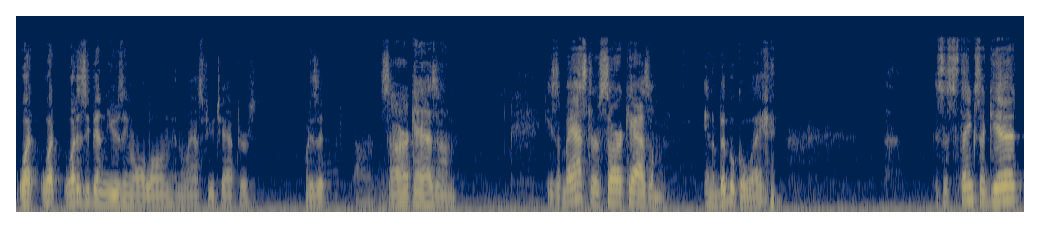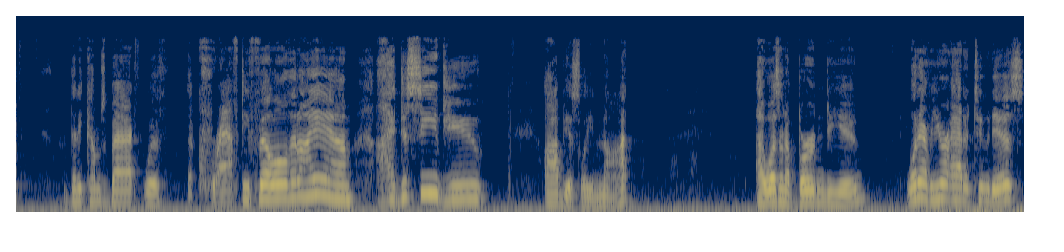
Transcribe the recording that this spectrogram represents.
What what what has he been using all along in the last few chapters? What is it? Sarcasm. He's a master of sarcasm in a biblical way. is this thanks I get? Then he comes back with the crafty fellow that I am. I deceived you. Obviously not. I wasn't a burden to you whatever your attitude is,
